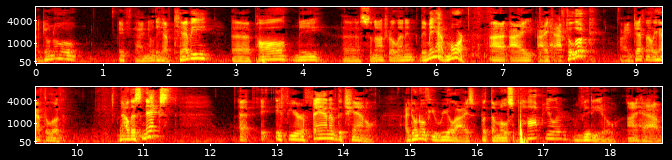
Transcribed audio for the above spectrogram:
I don't know if I know they have Kevy, uh, Paul, me, uh, Sinatra, Lennon. They may have more. I, I I have to look. I definitely have to look. Now this next, uh, if you're a fan of the channel, I don't know if you realize, but the most popular video I have,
